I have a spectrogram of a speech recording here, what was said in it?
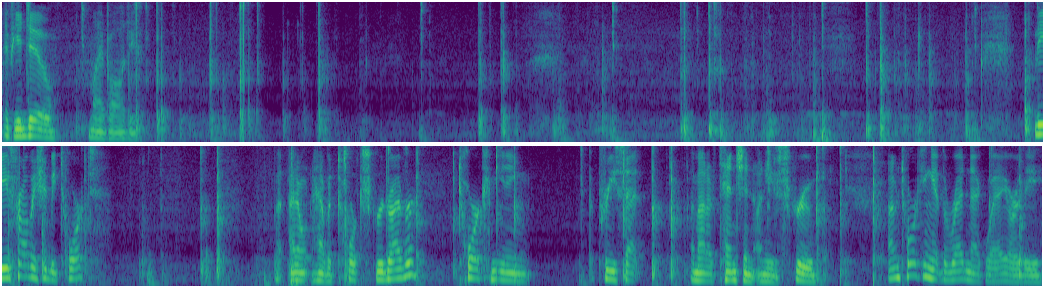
If you do, my apologies. These probably should be torqued, but I don't have a torque screwdriver. Torque meaning a preset amount of tension on each screw. I'm torquing it the redneck way or the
